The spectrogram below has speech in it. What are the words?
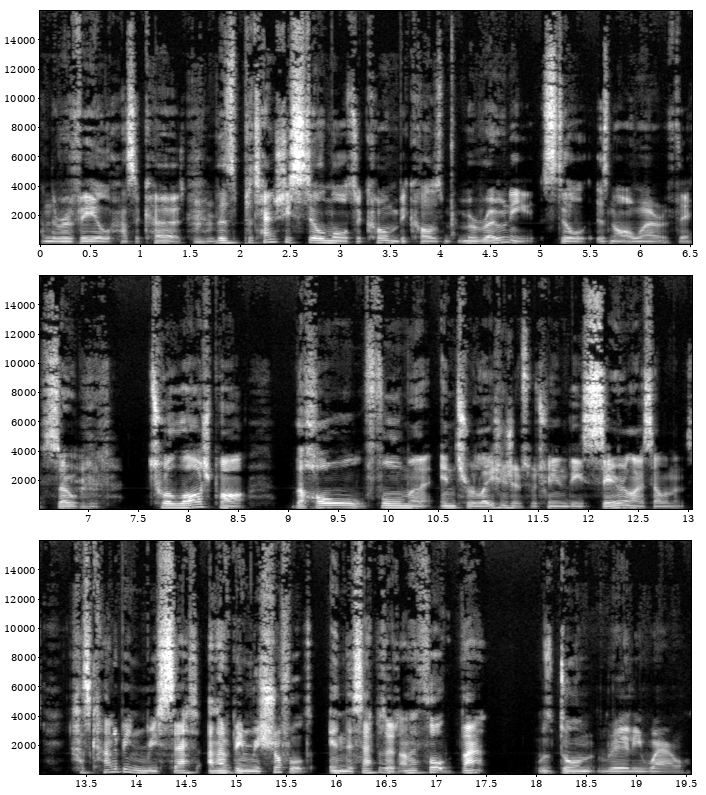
and the reveal has occurred. Mhm. There's potentially still more to come because Maroni still is not aware of this. So, Mhm. to a large part, the whole former interrelationships between these serialized elements has kind of been reset and have been reshuffled in this episode. And I thought that was done really well,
